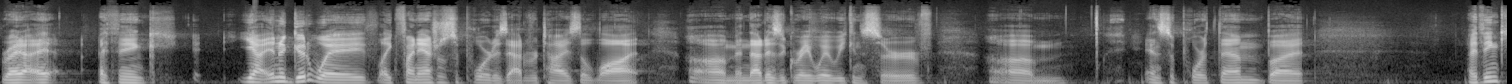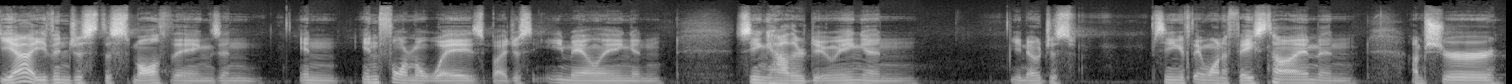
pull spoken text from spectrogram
right? I, I think, yeah, in a good way, like financial support is advertised a lot, um, and that is a great way we can serve. Um, and support them. But I think, yeah, even just the small things and in informal ways by just emailing and seeing how they're doing and, you know, just seeing if they want to FaceTime. And I'm sure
